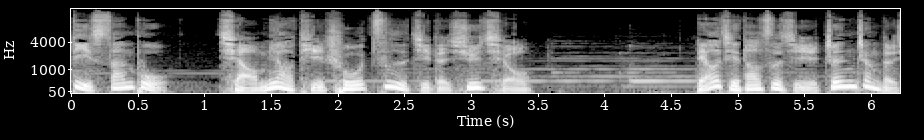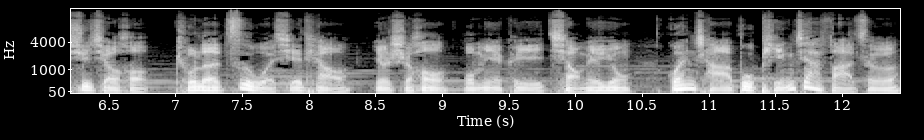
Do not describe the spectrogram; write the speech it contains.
第三步，巧妙提出自己的需求。了解到自己真正的需求后，除了自我协调，有时候我们也可以巧妙用观察不评价法则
